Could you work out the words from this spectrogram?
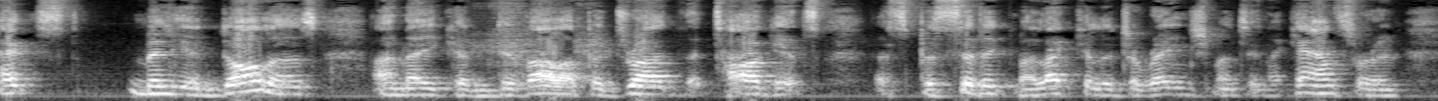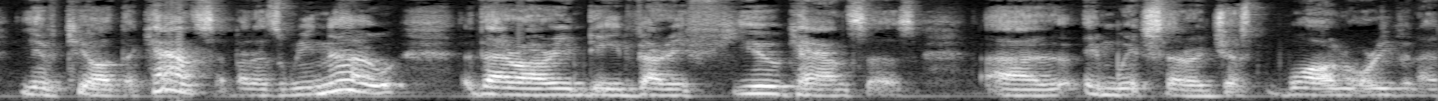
extra million dollars and they can develop a drug that targets a specific molecular derangement in a cancer and you've cured the cancer. But as we know, there are indeed very few cancers uh, in which there are just one or even a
